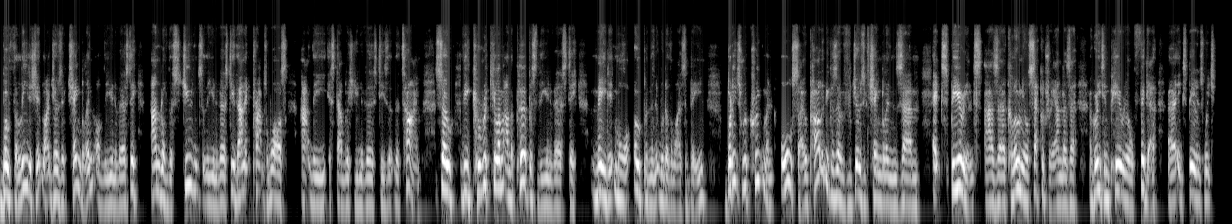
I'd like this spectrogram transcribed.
both the leadership, like Joseph Chamberlain of the university, and of the students at the university than it perhaps was at the established universities at the time. So the curriculum and the purpose of the university made it more open than it would otherwise have been but its recruitment also, partly because of Joseph Chamberlain's um, experience as a colonial secretary and as a, a great imperial figure, uh, experience which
